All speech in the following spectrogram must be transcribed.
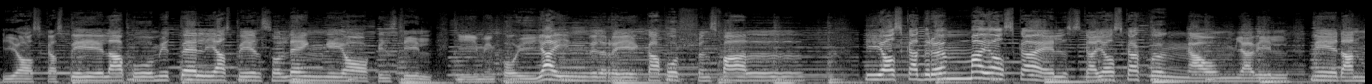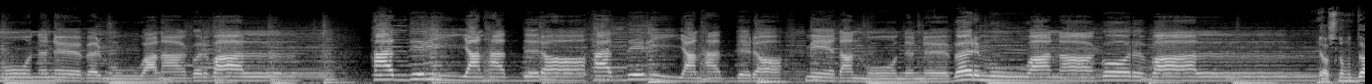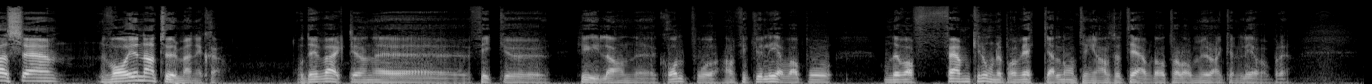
jag ska spela på mitt bälgaspel så länge jag finns till. I min koja in vid Rekaforsens fall. Jag ska drömma, jag ska älska, jag ska sjunga om jag vill. Medan månen över moarna går vall. Hadderian haddera, hadderian haddera Medan månen över moarna går vall. Ja, Snoddas eh, var ju naturmänniska och det verkligen eh, fick ju Hyland eh, koll på. Han fick ju leva på om det var fem kronor på en vecka eller någonting. Han skulle tävla och tala om hur han kunde leva på det.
